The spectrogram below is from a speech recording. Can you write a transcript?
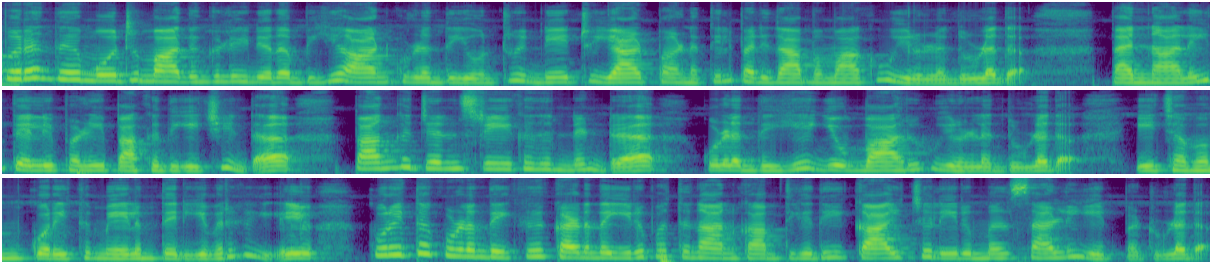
பிறந்து மூன்று மாதங்களை நிரம்பிய ஆண் குழந்தையொன்று நேற்று யாழ்ப்பாணத்தில் பரிதாபமாக உயிரிழந்துள்ளது. பன்னாலை தெல்லிப்பழி பகுதியைச் சேர்ந்த பங்கஜன் ஸ்ரீகதன் என்ற குழந்தையே இவ்வாறு உயிரிழந்துள்ளது. இச்சம்பம் குறித்து மேலும் தெரிய வருகையில் குறித்த குழந்தைக்கு கடந்த இருபத்தி நான்காம் தேதி காய்ச்சல் இருமல் சளி ஏற்பட்டுள்ளது.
